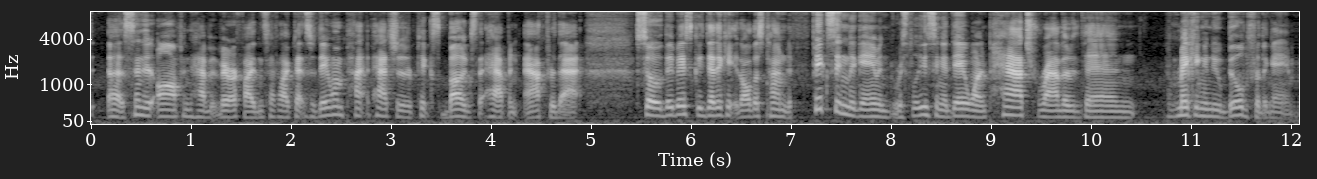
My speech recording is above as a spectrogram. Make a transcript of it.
to uh, send it off and have it verified and stuff like that. So day one pa patches are fix bugs that happen after that. So they basically dedicated all this time to fixing the game and releasing a day one patch rather than making a new build for the game.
